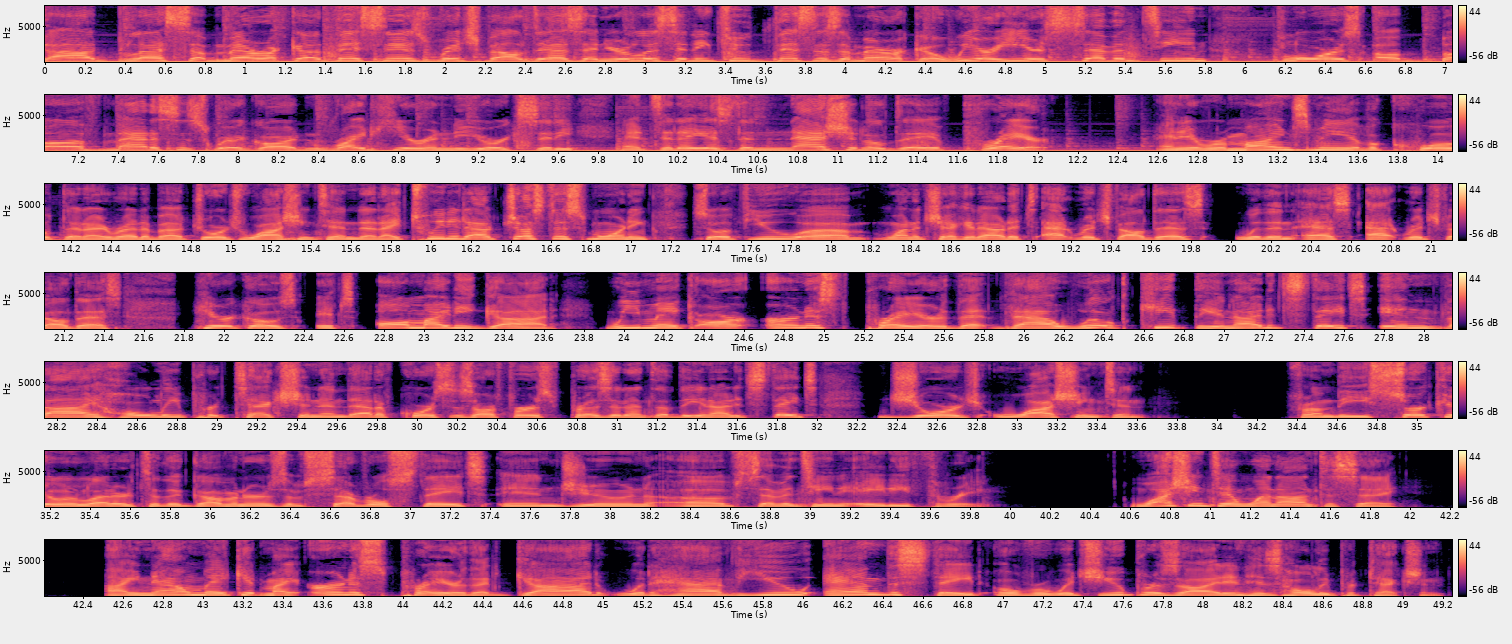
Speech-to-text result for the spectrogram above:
God bless America. This is Rich Valdez, and you're listening to This is America. We are here 17 floors above Madison Square Garden, right here in New York City, and today is the National Day of Prayer. And it reminds me of a quote that I read about George Washington that I tweeted out just this morning. So if you um, want to check it out, it's at Rich Valdez with an S, at Rich Valdez. Here it goes. It's Almighty God, we make our earnest prayer that thou wilt keep the United States in thy holy protection. And that, of course, is our first president of the United States, George Washington. From the circular letter to the governors of several states in June of 1783. Washington went on to say, I now make it my earnest prayer that God would have you and the state over which you preside in his holy protection,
